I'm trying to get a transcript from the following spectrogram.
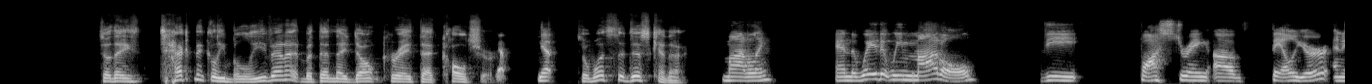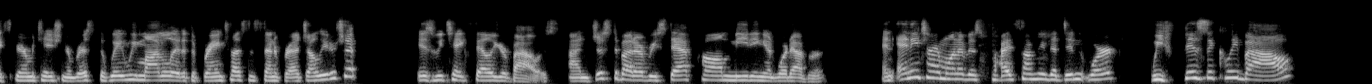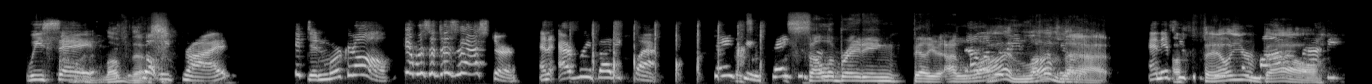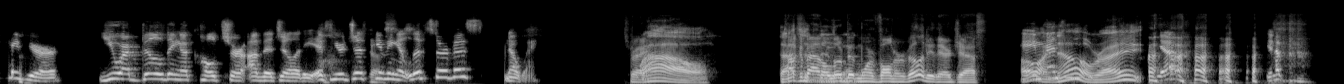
So they technically believe in it, but then they don't create that culture. Yep. Yep. So what's the disconnect? Modeling and the way that we model the fostering of failure and experimentation and risk, the way we model it at the Brain Trust and Center for Agile Leadership is we take failure bows on just about every staff call, meeting, and whatever. And anytime one of us tried something that didn't work, we physically bow. We say, Oh, I love "This is what we tried. It didn't work at all. It was a disaster. And everybody clapped. Thank you. Thank you. for Celebrating failure. I love I love that. And if A you continue failure to model bow. that behavior, you are building a culture of agility. If you're just Yes. giving it lip service, no way. That's right. Wow. Talk about a new little bit more vulnerability there, Jeff. Oh, I know, right? Yep. yep.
